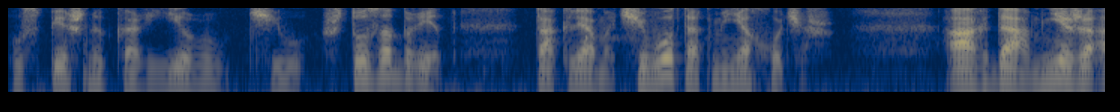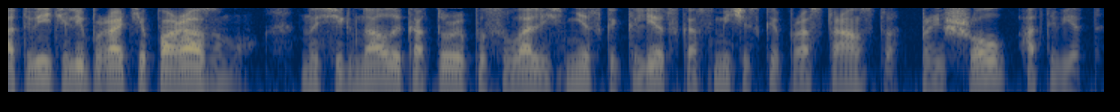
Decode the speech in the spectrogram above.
Успешную карьеру чего? Что за бред? Так, Ляма, чего ты от меня хочешь? Ах да, мне же ответили братья по разуму. На сигналы, которые посылались несколько лет в космическое пространство, пришел ответ.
